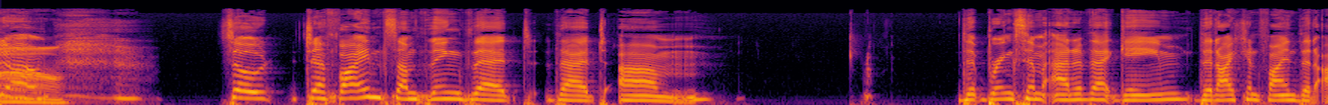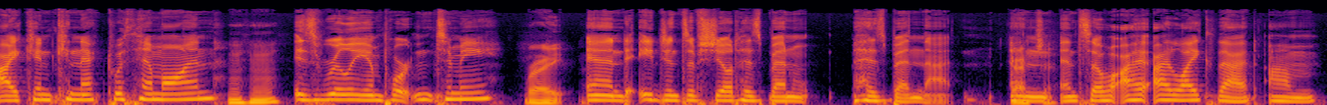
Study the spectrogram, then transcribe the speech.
um, so to find something that that um that brings him out of that game that I can find that I can connect with him on is really important to me. right. And Agents of Shield has been has been that. And and so I, I like that. Um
